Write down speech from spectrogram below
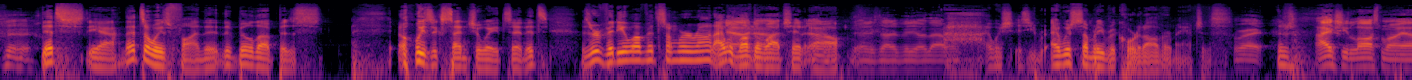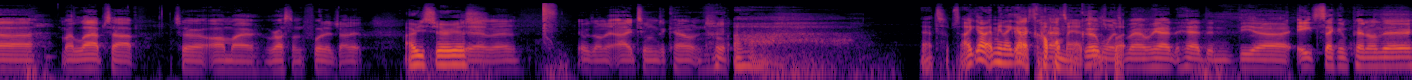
That's yeah, that's always fun. The the build up is it always accentuates it. It's is there a video of it somewhere around? I would No, love no, to watch it. No, Oh, no, there's not a video of that one. I wish is he, I wish somebody recorded all of our matches. Right. There's- I actually lost my uh my laptop to all my wrestling footage on it. Are you serious? Yeah, man. It was on the iTunes account. That's ups- I got. I mean, I got Had a couple matches, good ones, but man. We had had the, the uh, eight second pin on there.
